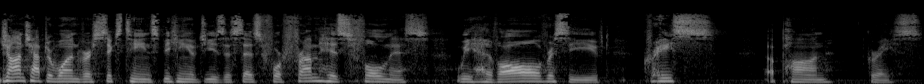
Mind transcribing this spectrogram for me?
John chapter 1 verse 16 speaking of Jesus says, For from his fullness we have all received grace upon grace.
